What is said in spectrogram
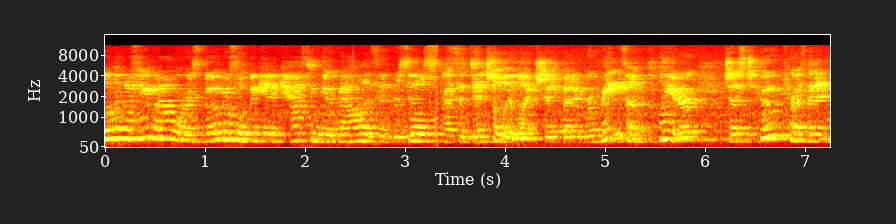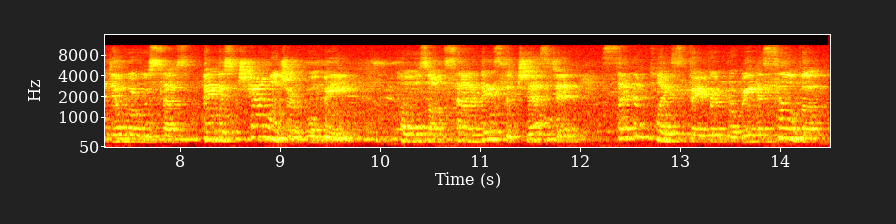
Well, in a few hours, voters will begin casting their ballots in Brazil's presidential election, but it remains unclear just who President Dilma Rousseff's biggest challenger will be. Polls on Saturday suggested second place favorite Marina Silva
